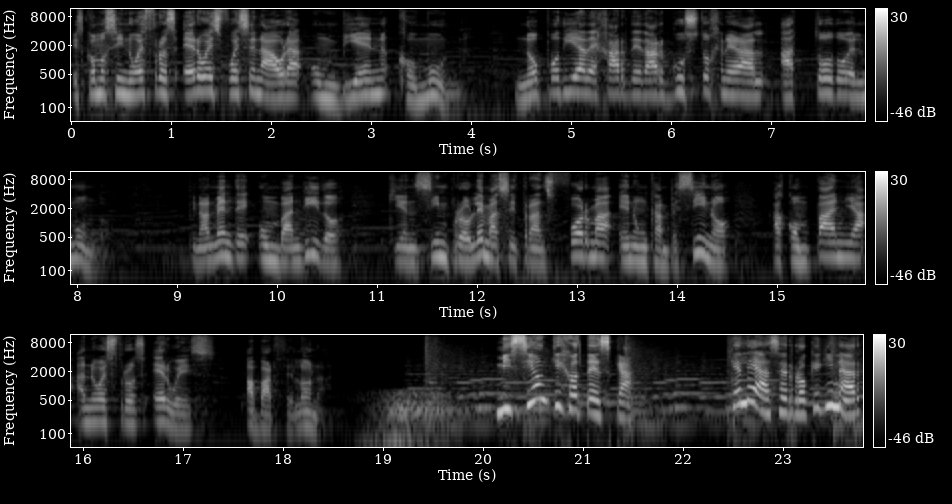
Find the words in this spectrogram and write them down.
Es como si nuestros héroes fuesen ahora un bien común. No podía dejar de dar gusto general a todo el mundo. Finalmente, un bandido quien sin problemas se transforma en un campesino, acompaña a nuestros héroes a Barcelona. Misión Quijotesca. ¿Qué le hace Roque Guinart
